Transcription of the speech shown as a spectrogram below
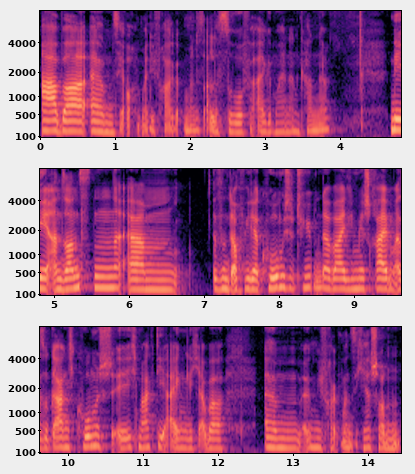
Aber ähm, ist ja auch immer die Frage, ob man das alles so verallgemeinern kann. Ne? Nee, ansonsten ähm, sind auch wieder komische Typen dabei, die mir schreiben. Also gar nicht komisch, ich mag die eigentlich, aber ähm, irgendwie fragt man sich ja schon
